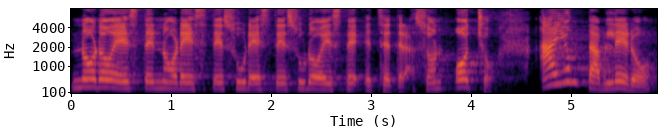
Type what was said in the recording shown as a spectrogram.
noroeste, noreste, sureste, suroeste, etc. Son ocho. Hay un tablero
